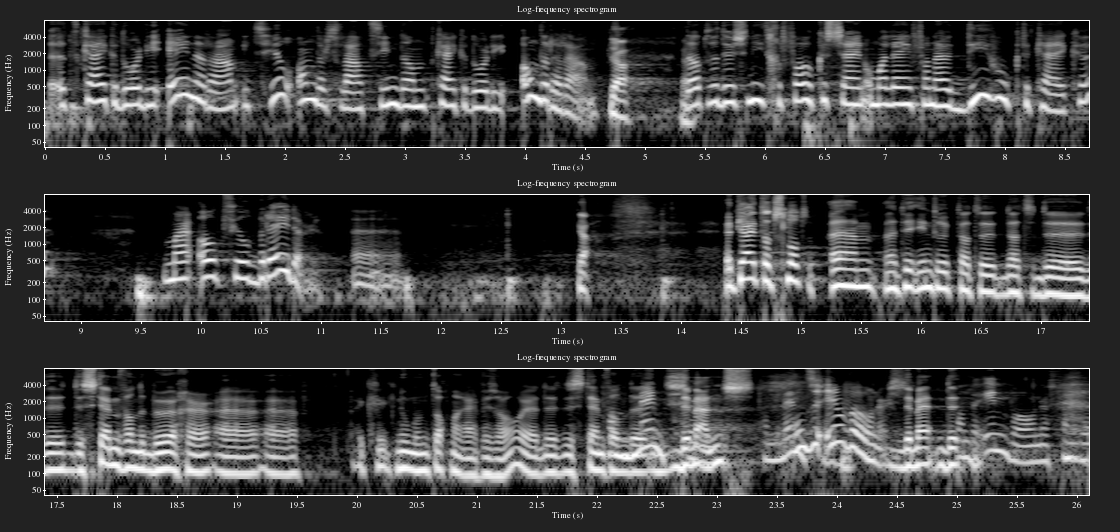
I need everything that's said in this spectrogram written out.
het kijken door die ene raam iets heel anders laat zien dan het kijken door die andere raam. Ja, Ja. Dat we dus niet gefocust zijn om alleen vanuit die hoek te kijken, maar ook veel breder. Eh, Ja. Heb jij tot slot ehm, de indruk dat de, dat de, de, de stem van de burger, eh, eh, ik, ik noem hem toch maar even zo, eh, de, de stem van, Van de, mensen. de mens, Van de mensen. onze inwoners. de, me- de, Van de inwoners. Van de,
